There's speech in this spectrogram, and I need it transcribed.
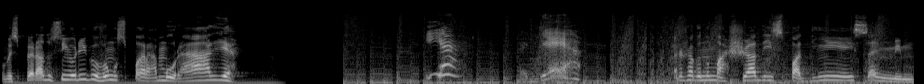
Como esperado, senhor Igor, vamos para a muralha. Yeah. É guerra. O cara joga no machado e espadinha e é isso aí mesmo.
